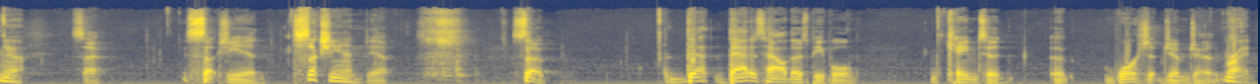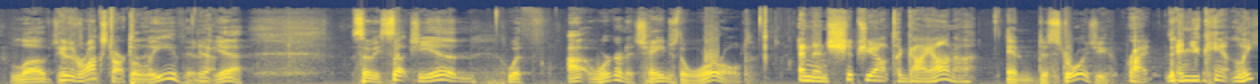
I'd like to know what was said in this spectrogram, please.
yeah So, it sucks you in." sucks you in Yeah. So that that is how those people came to uh, worship Jim Jones. Right. Love Jim He was a rock star. Believe in Yeah. him. Yeah. So he sucks you in with uh, we're going to change the world and then ships you out to Guyana and destroys you. right and you can't leave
